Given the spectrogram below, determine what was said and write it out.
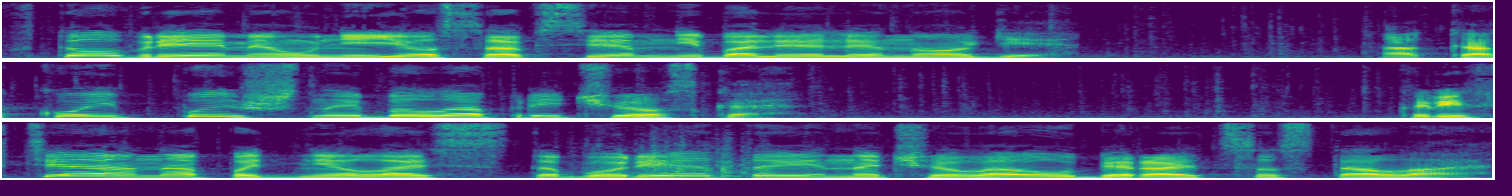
В то время у нее совсем не болели ноги. А какой пышной была прическа! Кряхтя она поднялась с табурета и начала убирать со стола.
